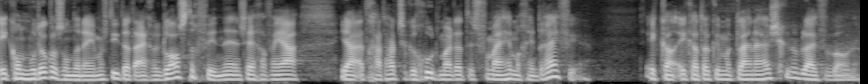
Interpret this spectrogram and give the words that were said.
ik ontmoet ook eens ondernemers die dat eigenlijk lastig vinden en zeggen van ja, ja, het gaat hartstikke goed, maar dat is voor mij helemaal geen drijfveer. Ik, kan, ik had ook in mijn kleine huisje kunnen blijven wonen.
